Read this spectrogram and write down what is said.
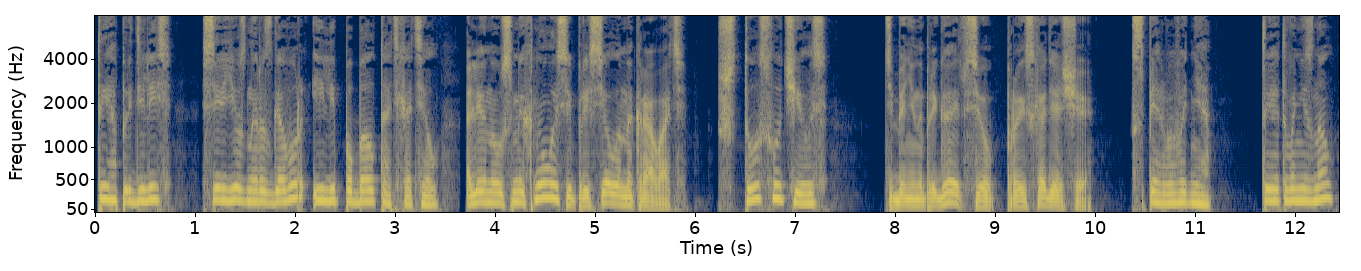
«Ты определись, серьезный разговор или поболтать хотел?» Лена усмехнулась и присела на кровать. «Что случилось?» «Тебя не напрягает все происходящее?» «С первого дня. Ты этого не знал?»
